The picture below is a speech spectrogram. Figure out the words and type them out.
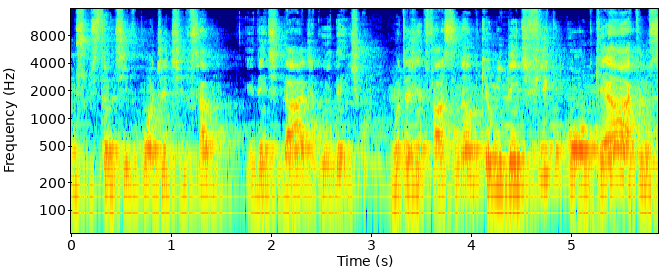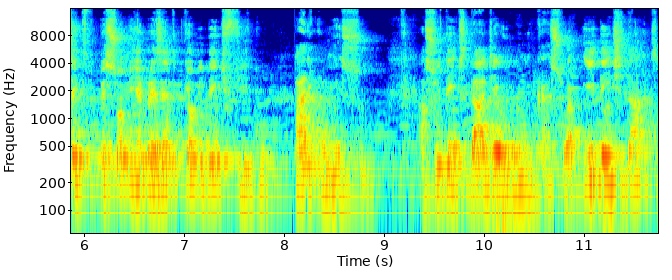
um substantivo com um adjetivo, sabe? Identidade com idêntico. Muita gente fala assim, não, porque eu me identifico com, porque ah, que não sei que pessoa me representa porque eu me identifico. Pare com isso. A sua identidade é única, é a sua identidade.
